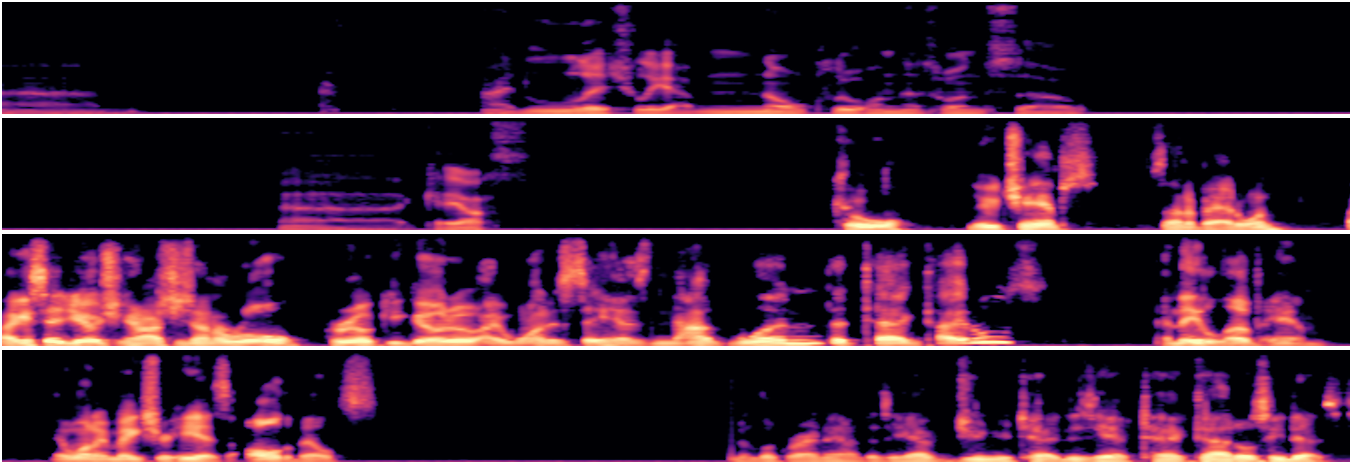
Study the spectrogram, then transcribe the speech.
Um, I literally have no clue on this one, so. Uh, Chaos. Cool. New champs. It's not a bad one. Like I said, Yoshihashi's on a roll. Hiroki Goto, I want to say, has not won the tag titles, and they love him. They want to make sure he has all the belts. I'm look right now. Does he have junior tag? Does he have tag titles? He does.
